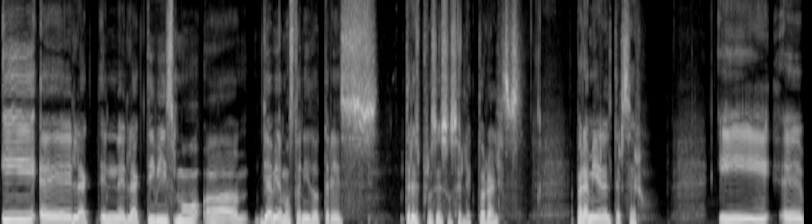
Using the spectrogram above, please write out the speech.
Y eh, en el activismo ah, ya habíamos tenido tres, tres procesos electorales. Para mí era el tercero. Y eh,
